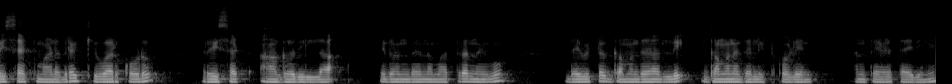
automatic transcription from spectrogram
ರೀಸೆಟ್ ಮಾಡಿದ್ರೆ ಕ್ಯೂ ಆರ್ ಕೋಡು ರೀಸೆಟ್ ಆಗೋದಿಲ್ಲ. ಇದೊಂದನ್ನು ಮಾತ್ರ ನೀವು ದಯವಿಟ್ಟು ಗಮನದಲ್ಲಿ, ಗಮನದಲ್ಲಿಟ್ಕೊಳ್ಳಿ ಅಂತ ಹೇಳ್ತಾ ಇದ್ದೀನಿ.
